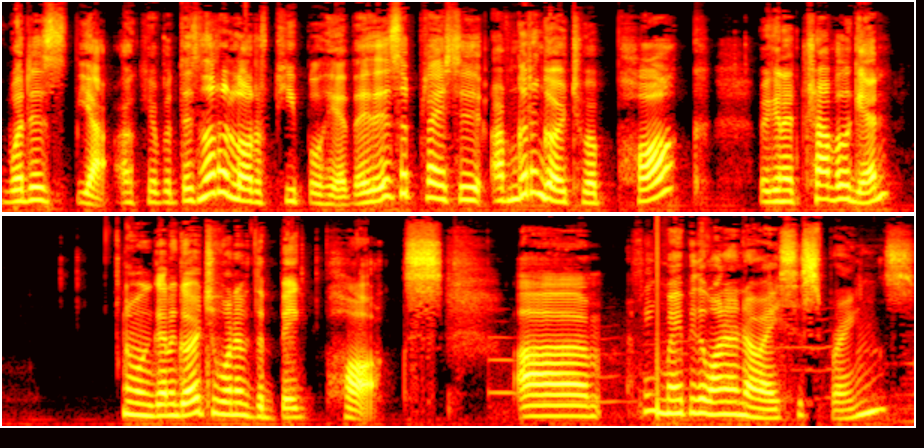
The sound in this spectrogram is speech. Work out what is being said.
What is. Yeah, okay, but there's not a lot of people here. There is a place. To, I'm going to go to a park. We're going to travel again. And we're going to go to one of the big parks. Um, I think maybe the one in Oasis Springs.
